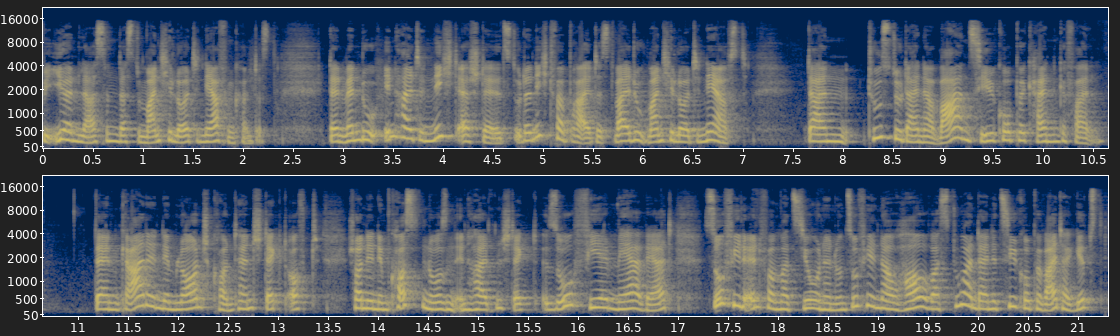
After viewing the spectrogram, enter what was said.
beirren lassen, dass du manche Leute nerven könntest. Denn wenn du Inhalte nicht erstellst oder nicht verbreitest, weil du manche Leute nervst, dann tust du deiner wahren Zielgruppe keinen Gefallen. Denn gerade in dem Launch-Content steckt oft, schon in dem kostenlosen Inhalten steckt so viel Mehrwert, so viele Informationen und so viel Know-how, was du an deine Zielgruppe weitergibst,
